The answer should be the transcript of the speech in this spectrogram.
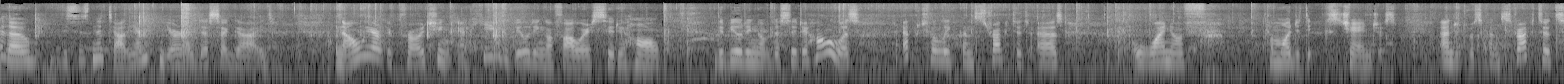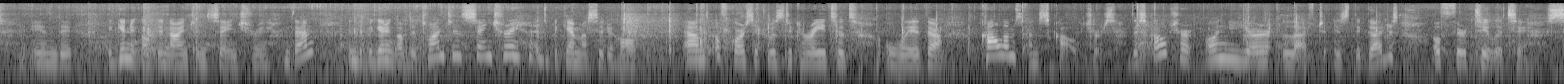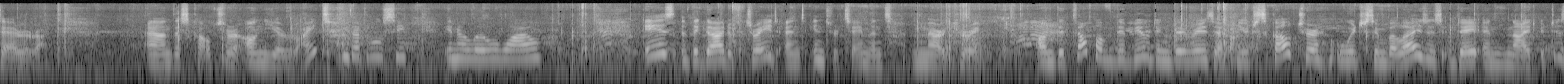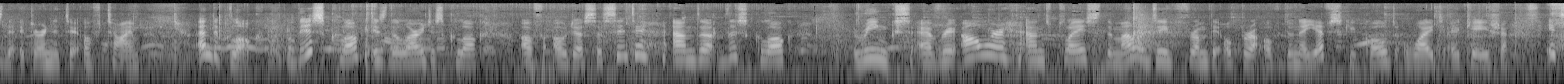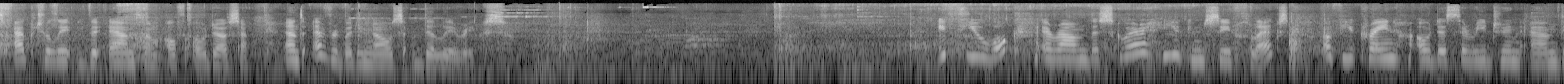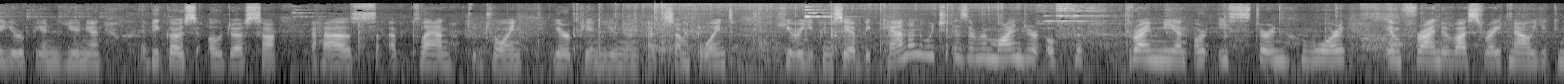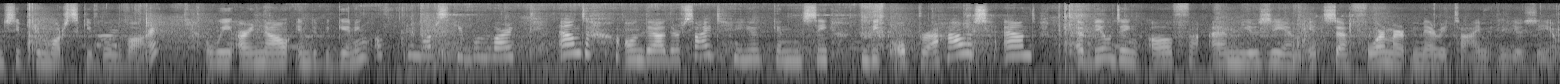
Hello, this is Natalia, your Odessa guide. Now we are approaching a huge building of our city hall. The building of the city hall was actually constructed as one of commodity exchanges and it was constructed in the beginning of the 19th century. Then, in the beginning of the 20th century, it became a city hall and of course it was decorated with uh, columns and sculptures. The sculpture on your left is the goddess of fertility, Serera. And the sculpture on your right, that we'll see in a little while, is the god of trade and entertainment, Mercury. On the top of the building there is a huge sculpture which symbolizes day and night. It is the eternity of time. And the clock. This clock is the largest clock of Odessa city and uh, this clock rings every hour and plays the melody from the opera of Dunayevsky called White Acacia. It's actually the anthem of Odessa and everybody knows the lyrics. If you walk around the square, you can see flags of Ukraine, Odessa region and the European Union because Odessa has a plan to join European Union at some point. Here you can see a big cannon, which is a reminder of Crimean or Eastern War. In front of us right now you can see Primorsky Boulevard we are now in the beginning of Primorsky Boulevard and on the other side you can see the Opera House and a building of a museum. It's a former maritime museum.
